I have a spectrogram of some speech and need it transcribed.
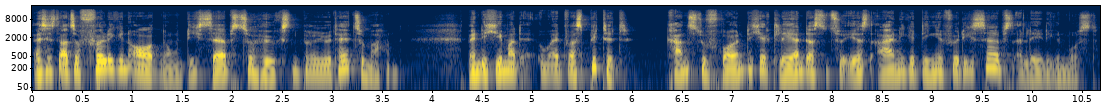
Es ist also völlig in Ordnung, dich selbst zur höchsten Priorität zu machen. Wenn dich jemand um etwas bittet, kannst du freundlich erklären, dass du zuerst einige Dinge für dich selbst erledigen musst.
